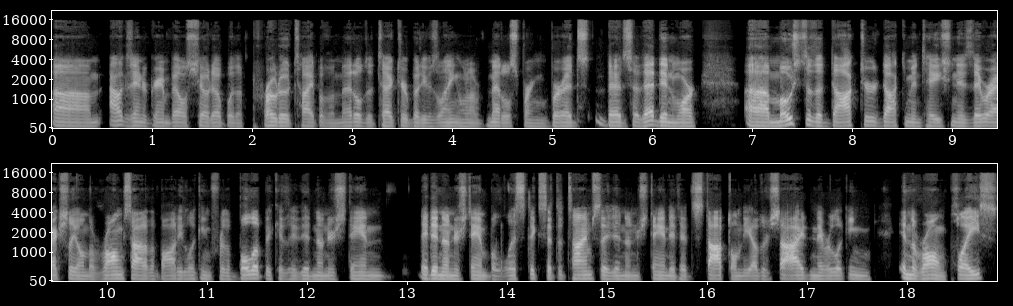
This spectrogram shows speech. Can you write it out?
Um, Alexander Graham Bell showed up with a prototype of a metal detector, but he was laying on a metal spring bed, bed so that didn't work. Uh, most of the doctor documentation is they were actually on the wrong side of the body looking for the bullet because they didn't understand they didn't understand ballistics at the time, so they didn't understand it had stopped on the other side, and they were looking in the wrong place.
